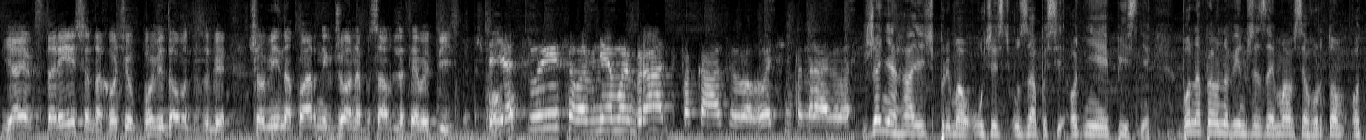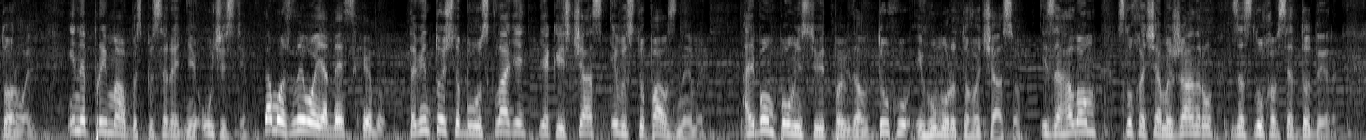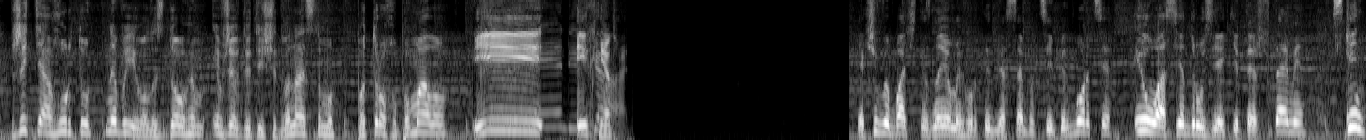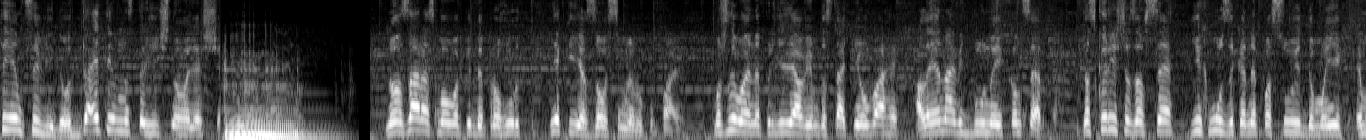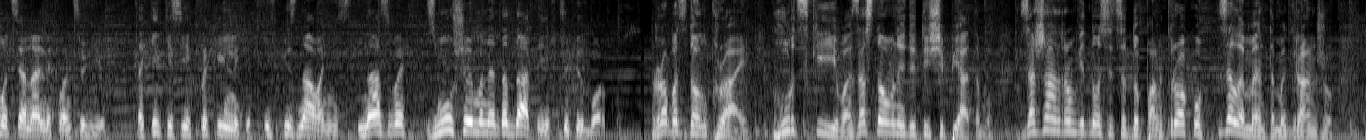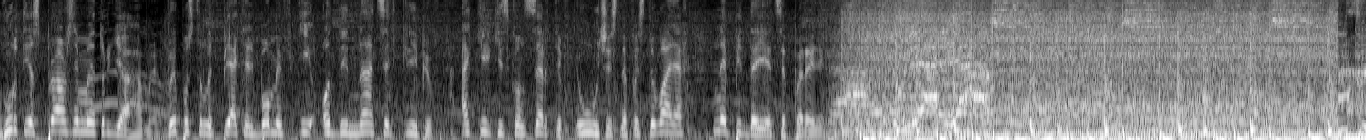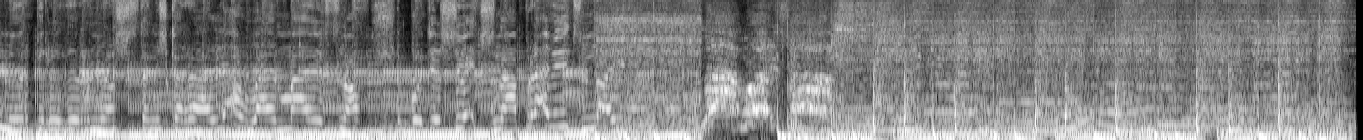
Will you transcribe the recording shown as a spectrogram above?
я як старейшина хочу повідомити тобі, що мій напарник Джо написав для тебе пісню. Я слышала, мне мой брат показывал, очень понравилось. Женя Галіч приймав участь у записі однієї пісні, бо напевно він вже займався гуртом Оторвальд і не приймав безпосередньої участі. Та можливо я десь схибив. Та він точно був у складі якийсь час і виступав з ними. Альбом повністю відповідав духу і гумору того часу. І загалом слухачами жанру заслухався до дир. Життя гурту не виявилось довгим, і вже в 2012-му потроху помалу И их нет. Якщо ви бачите знайомі гурти для себе в цій підборці, і у вас є друзі, які теж в темі, скиньте їм це відео, дайте їм ностальгічного ляща. Ну а зараз мова піде про гурт, який я зовсім не викупаю. Можливо, я не приділяв їм достатньо уваги, але я навіть був на їх концертах. Та скоріше за все, їх музика не пасує до моїх емоціональних ланцюгів. Та кількість їх прихильників і впізнаваність назви змушує мене додати їх в цю підборку. Robots Don't Cry – гурт з Києва, заснований у 2005-му. За жанром відноситься до панк-року з елементами гранжу. Гурт є справжніми трудягами. Випустили 5 альбомів і 11 кліпів, а кількість концертів і участь на фестивалях не піддається переліку. Мир перевернешь, станешь королевой моих снов Будешь вечно править мной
